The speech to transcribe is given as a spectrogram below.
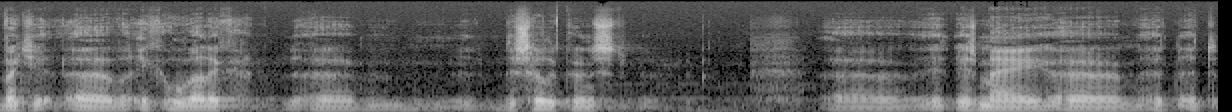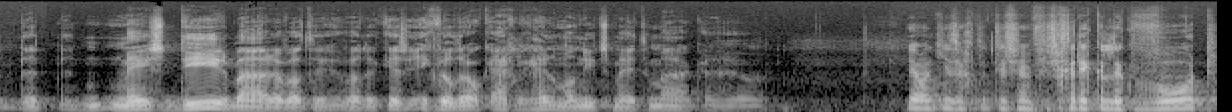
wat je, eh, ik, hoewel ik eh, de schilderkunst eh, is mij het, het, het meest dierbare wat ik, wat ik is. Ik wil er ook eigenlijk helemaal niets mee te maken hebben. Ja, want je zegt het is een verschrikkelijk woord,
